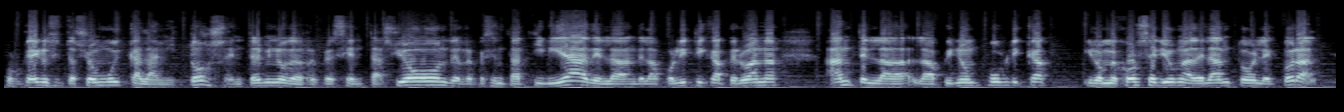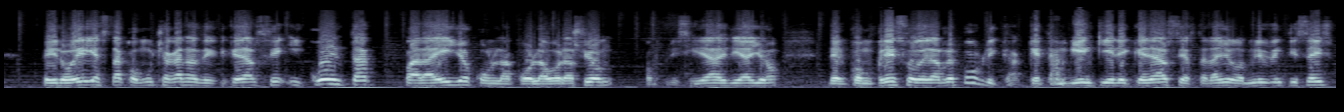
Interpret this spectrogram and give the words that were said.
porque hay una situación muy calamitosa en términos de representación, de representatividad de la, de la política peruana ante la, la opinión pública, y lo mejor sería un adelanto electoral pero ella está con muchas ganas de quedarse y cuenta para ello con la colaboración, complicidad diría yo, del Congreso de la República, que también quiere quedarse hasta el año 2026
